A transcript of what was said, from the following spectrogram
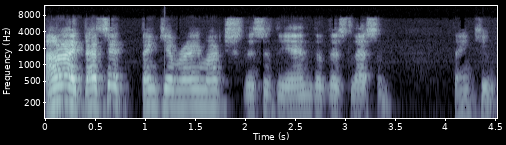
All right, that's it. Thank you very much. This is the end of this lesson. Thank you.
